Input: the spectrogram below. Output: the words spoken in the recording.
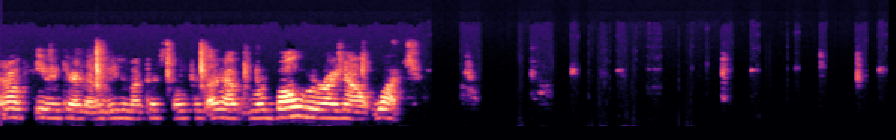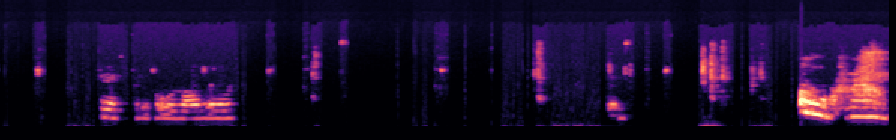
I don't even care that I'm using my pistol because I have a revolver right now. Watch. That's a pretty cool revolver. Oh crap!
